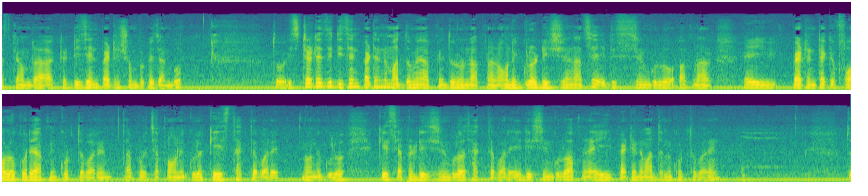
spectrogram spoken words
আজকে আমরা একটা ডিজাইন প্যাটার্ন সম্পর্কে জানব। তো স্ট্র্যাটেজি ডিজাইন প্যাটার্নের মাধ্যমে আপনি ধরুন আপনার অনেকগুলো ডিসিশন আছে, এই ডিসিশনগুলো আপনার এই প্যাটার্নটাকে ফলো করে আপনি করতে পারেন। তারপর হচ্ছে আপনার অনেকগুলো কেস থাকতে পারে, অনেকগুলো কেসে আপনার ডিসিশনগুলো থাকতে পারে, এই ডিসিশনগুলো আপনার এই প্যাটার্নের মাধ্যমে করতে পারেন। তো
